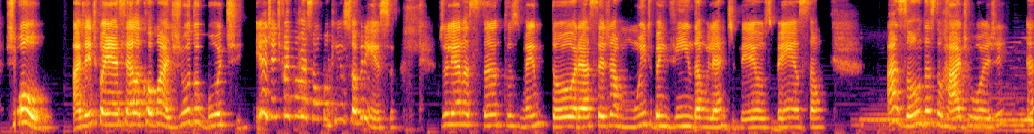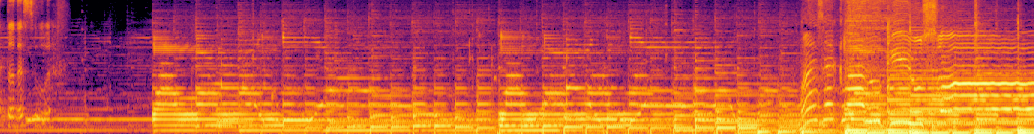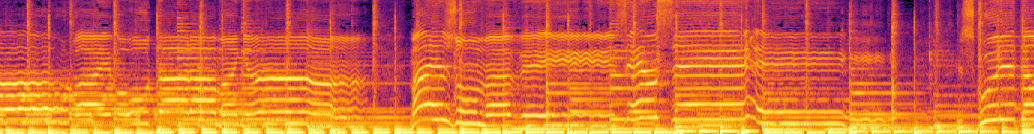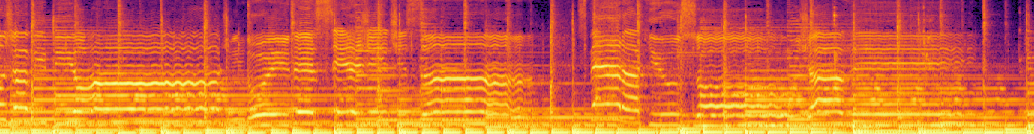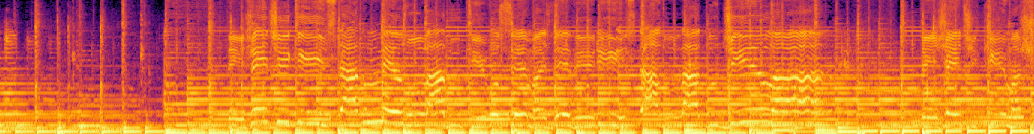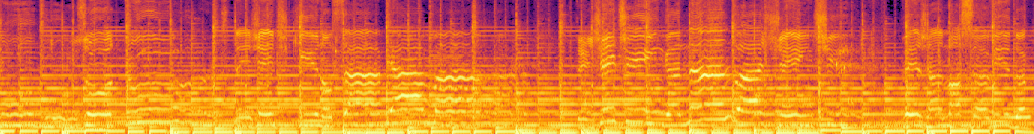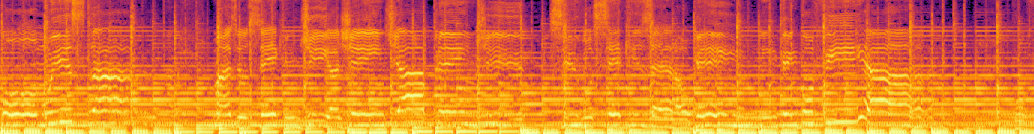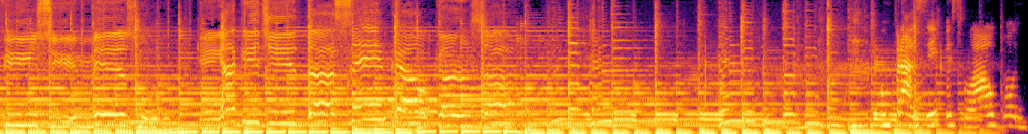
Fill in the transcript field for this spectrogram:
Ju, a gente conhece ela como a Ju do Boot e a gente vai conversar um pouquinho sobre isso. Juliana Santos, mentora, seja muito bem-vinda, mulher de Deus, bênção. As ondas do rádio hoje é toda sua.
